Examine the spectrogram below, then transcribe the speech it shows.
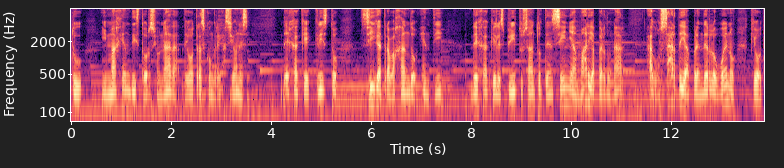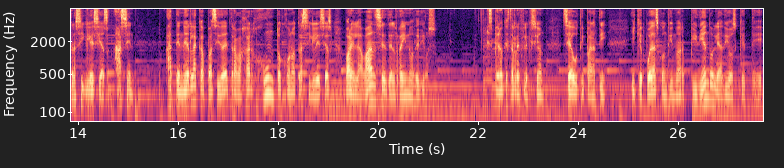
tu imagen distorsionada de otras congregaciones. Deja que Cristo siga trabajando en ti Deja que el Espíritu Santo te enseñe a amar y a perdonar, a gozarte y aprender lo bueno que otras iglesias hacen, a tener la capacidad de trabajar junto con otras iglesias para el avance del reino de Dios. Espero que esta reflexión sea útil para ti y que puedas continuar pidiéndole a Dios que te,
